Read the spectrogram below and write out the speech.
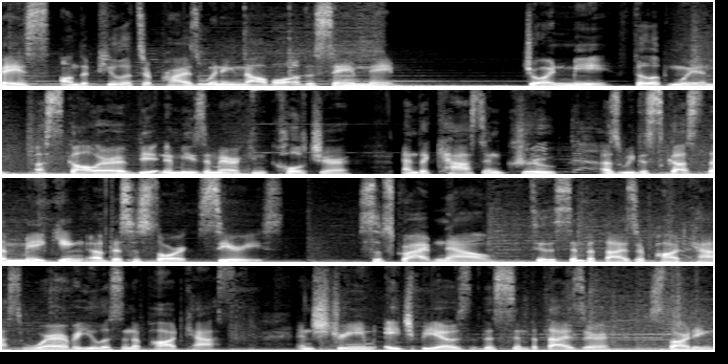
based on the Pulitzer Prize-winning novel of the same name. Join me, Philip Nguyen, a scholar of Vietnamese American culture and the cast and crew as we discuss the making of this historic series. Subscribe now to the Sympathizer podcast wherever you listen to podcasts and stream HBO's The Sympathizer starting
